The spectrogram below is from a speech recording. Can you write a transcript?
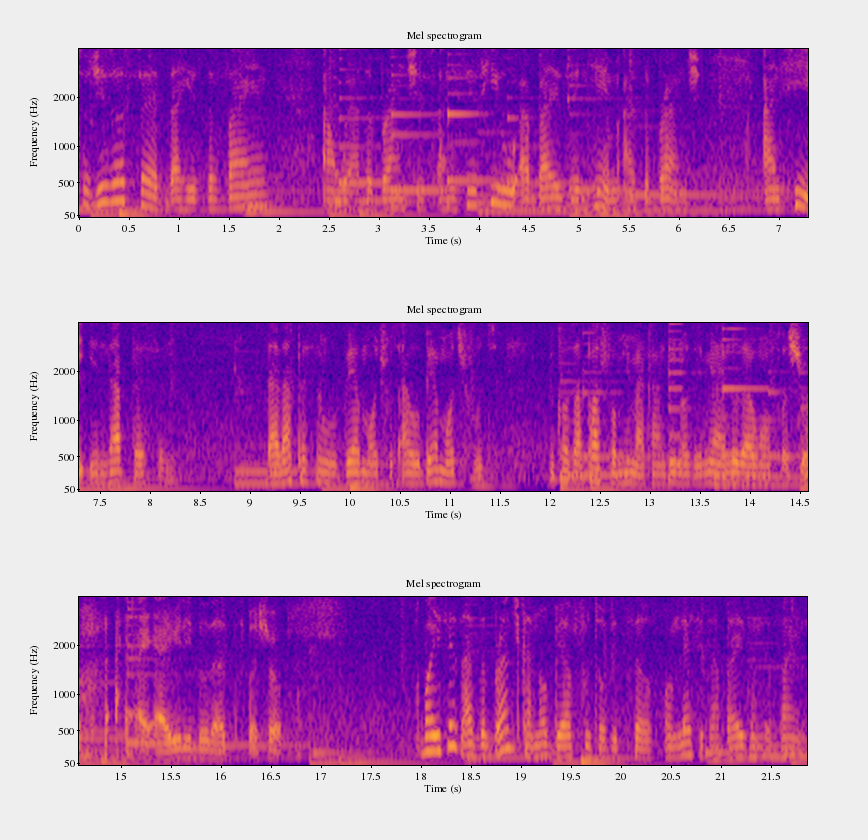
So Jesus said that he's the vine and we are the branches. And he says, He who abides in him as the branch, and he in that person, that that person will bear much fruit. I will bear much fruit because apart from him, I can do nothing. Me, I know that one for sure. I, I really know that for sure. But he says, as the branch cannot bear fruit of itself unless it abides in the vine,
